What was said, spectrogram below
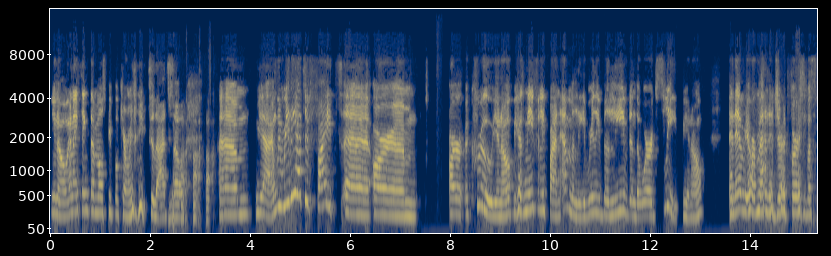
you know and i think that most people can relate to that so um yeah and we really had to fight uh, our um our crew you know because me filippa and emily really believed in the word sleep you know and every our manager at first was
